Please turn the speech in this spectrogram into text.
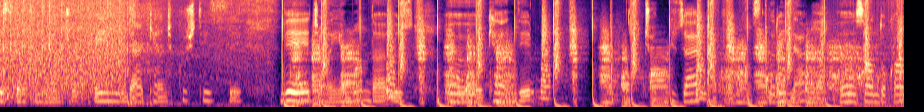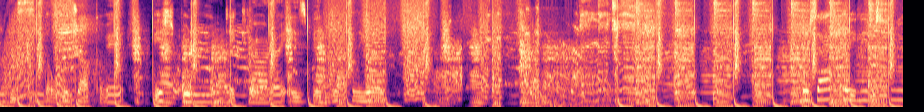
herkes tarafından çok beğenildi Erkenci Kuş dizisi ve Can Yaman da öz e, kendi çok güzel performanslarıyla e, Sandokan dizisinde olacak ve 5 bölümün tekrarı ezberi yapılıyor. Özel kareleri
